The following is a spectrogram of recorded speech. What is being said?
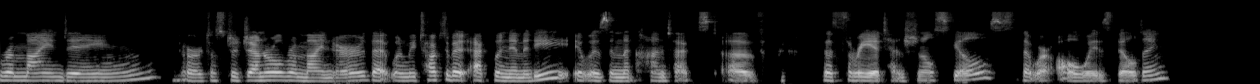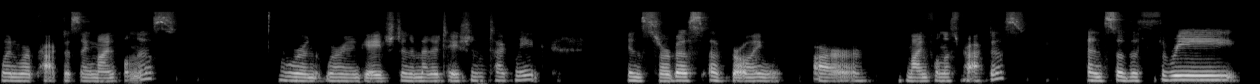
reminding or just a general reminder that when we talked about equanimity, it was in the context of the three attentional skills that we're always building when we're practicing mindfulness. We're, we're engaged in a meditation technique in service of growing our mindfulness practice. And so the three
